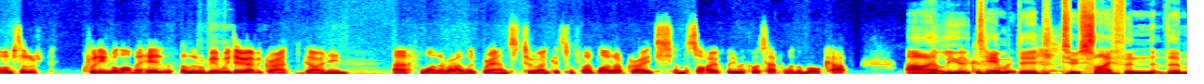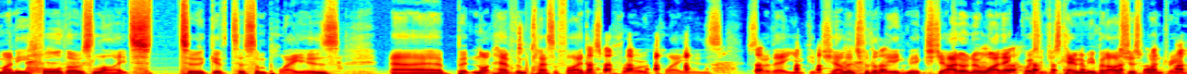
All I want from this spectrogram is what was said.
I'm sort of quitting while I'm ahead a little bit. We do have a grant going in uh, for one of our other grounds to uh, get some floodlight upgrades, and so hopefully with what's happened with the World Cup, um, Are you 'cause we- tempted to siphon the money for those lights to give to some players, uh, but not have them classified as pro players so that you can challenge for the league next year? I don't know why that question just came to me, but I was just wondering,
